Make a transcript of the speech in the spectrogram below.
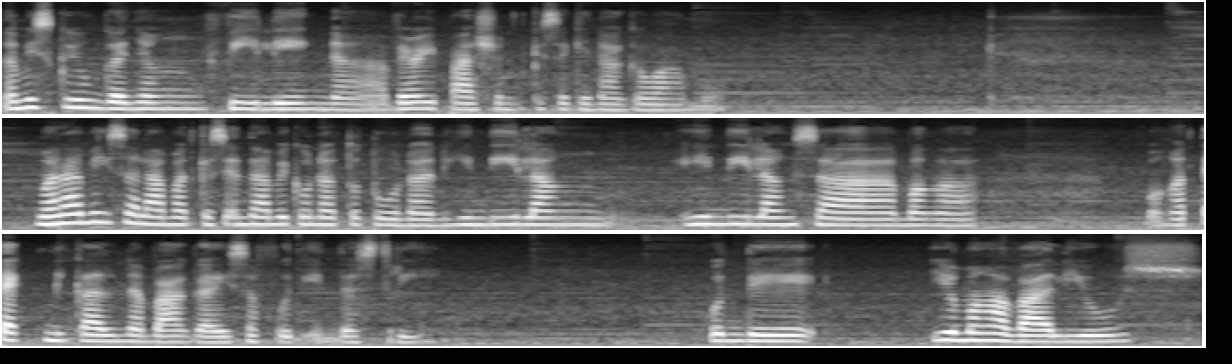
Namiss ko yung ganyang feeling na very passionate ka sa ginagawa mo. Maraming salamat kasi ang dami kong natutunan hindi lang hindi lang sa mga mga technical na bagay sa food industry kundi yung mga values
